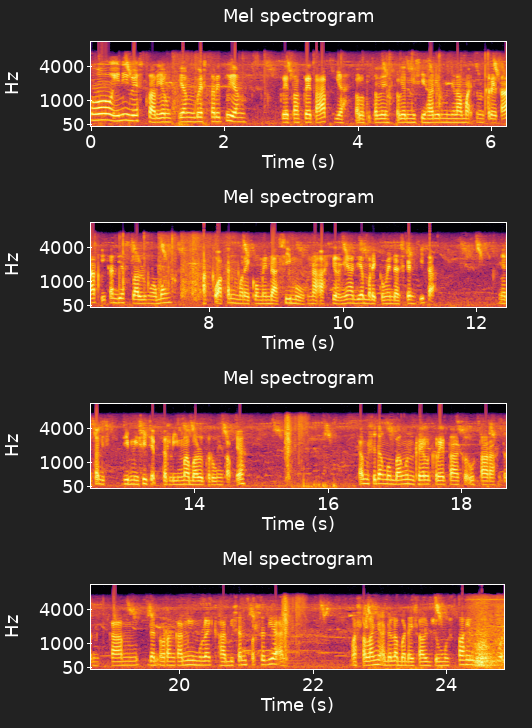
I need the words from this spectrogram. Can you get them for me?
Oh, ini Westar. Yang yang Westar itu yang kereta-kereta api ya. Kalau kita lihat kalian misi harian menyelamatkan kereta api, kan dia selalu ngomong, aku akan merekomendasimu. Nah, akhirnya dia merekomendasikan kita. Ternyata di, di misi chapter 5 baru terungkap ya. Kami sedang membangun rel kereta ke utara dan kami dan orang kami mulai kehabisan persediaan. Masalahnya adalah badai salju mustahil membuat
